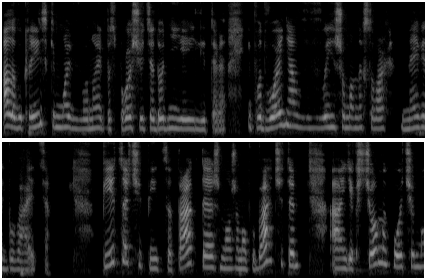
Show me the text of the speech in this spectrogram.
але в українській мові воно якби спрощується до однієї літери. І подвоєння в іншомовних словах не відбувається. Піца чи піца, так, теж можемо побачити. А якщо ми хочемо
